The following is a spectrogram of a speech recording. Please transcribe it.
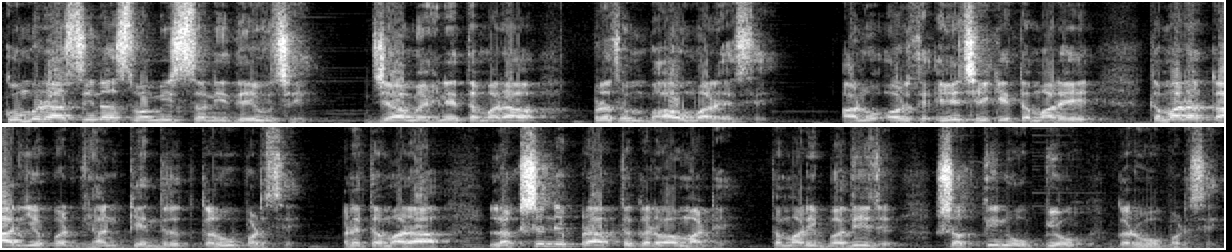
કુંભ રાશિના સ્વામી શનિદેવ છે, જે આ મહિને તમારા પ્રથમ ભાવમાં રહેશે. આનો અર્થ એ છે કે તમારે તમારા કાર્ય પર ધ્યાન કેન્દ્રિત કરવું પડશે અને તમારા લક્ષ્યને પ્રાપ્ત કરવા માટે તમારી બધી જ શક્તિનો ઉપયોગ કરવો પડશે.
